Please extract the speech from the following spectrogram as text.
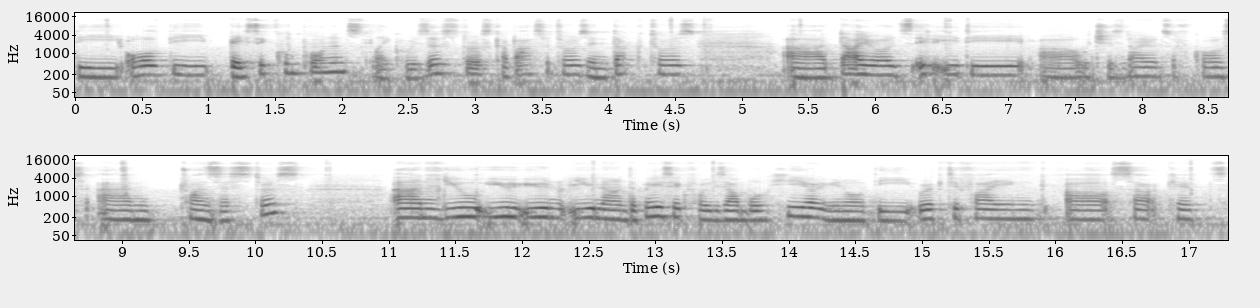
the all the basic components like resistors capacitors inductors uh, diodes led uh, which is diodes of course and transistors. And you you you you learn the basic for example here you know the rectifying uh, circuits.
